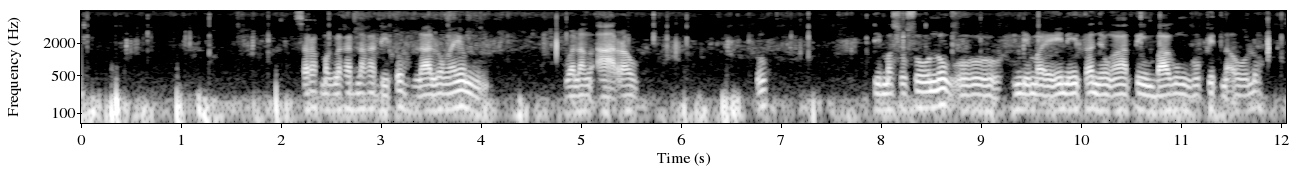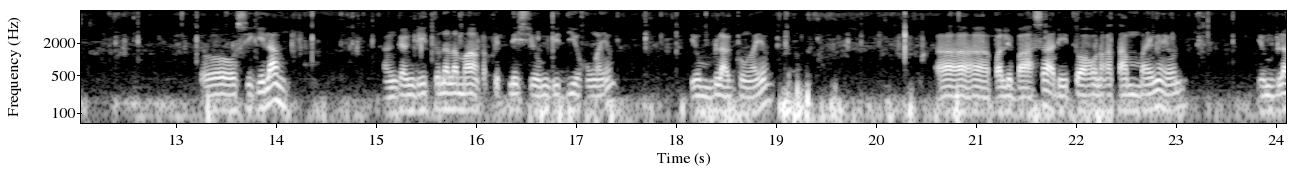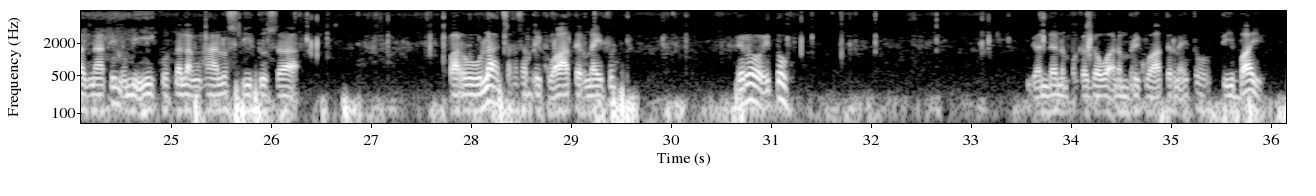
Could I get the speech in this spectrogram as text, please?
sarap maglakad-lakad dito lalo ngayon walang araw? Di masusunog o hindi mainitan yung ating bagong gupit na ulo. So sige lang. Hanggang dito na lang mga kapitnis yung video ko ngayon. Yung vlog ko ngayon. Ah, palibasa. Dito ako nakatambay ngayon. Yung vlog natin umiikot na lang halos dito sa Parula at sa breakwater na ito. Pero ito ganda ng pagkagawa ng breakwater na ito. Tibay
